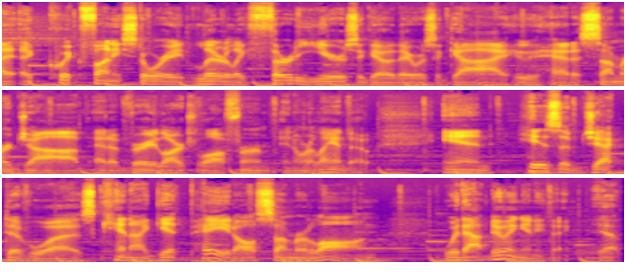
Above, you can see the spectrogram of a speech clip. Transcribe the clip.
A, a, quick funny story literally 30 years ago, there was a guy who had a summer job at a very large law firm in Orlando. And his objective was can I get paid all summer long without doing anything? Yep.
